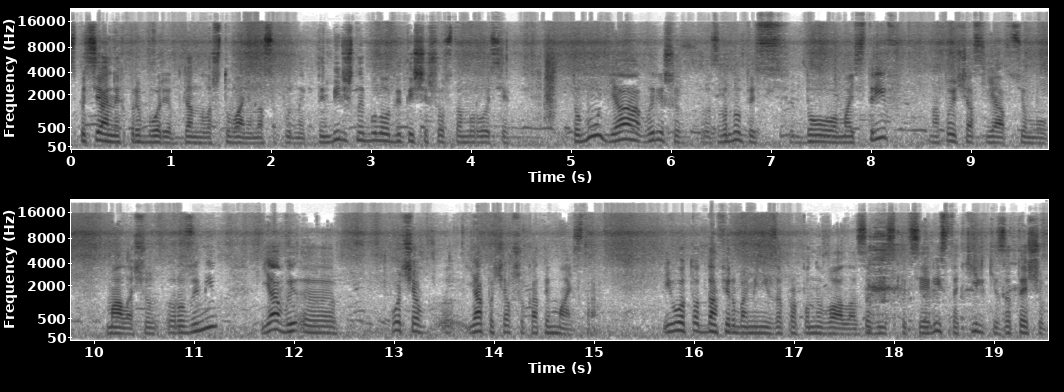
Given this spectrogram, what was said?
Спеціальних приборів для налаштування на супутник тим більше не було у 2006 році. Тому я вирішив звернутися до майстрів. На той час я в цьому мало що розумів. Я е, почав, е, я почав шукати майстра. І от одна фірма мені запропонувала за виїзд спеціаліста тільки за те, щоб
